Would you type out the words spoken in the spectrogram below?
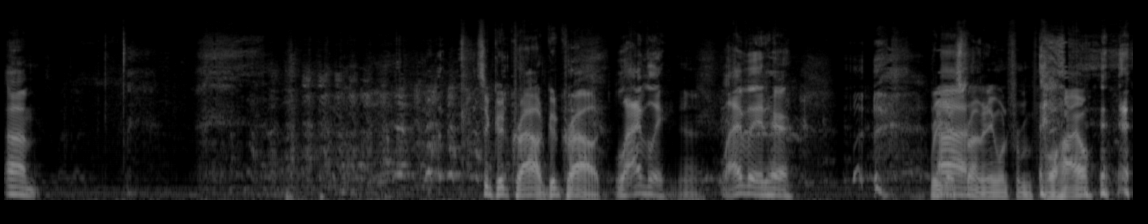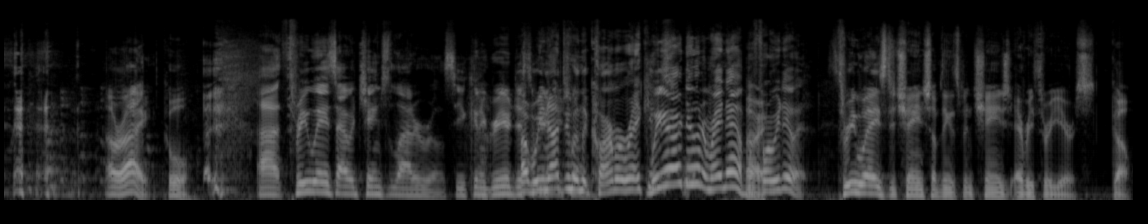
Um, It's a good crowd. Good crowd. lively, Yeah. lively in here. Where you guys Uh, from? Anyone from Ohio? All right, cool. Uh, three ways I would change the lottery rules. So you can agree or disagree. Are disagree. we on not doing one. the karma rankings? We are doing it right now. Before right. we do it, Three ways to change something that's been changed every three years. Go.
